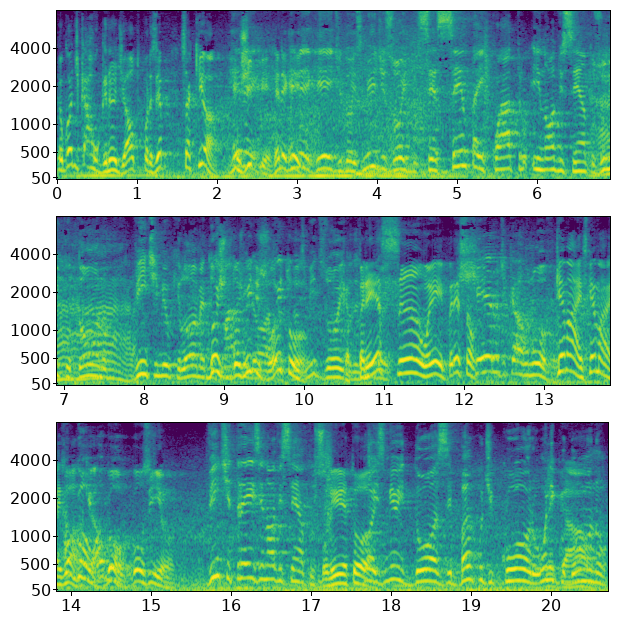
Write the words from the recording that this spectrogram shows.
Eu gosto de carro grande, alto, por exemplo. Isso aqui, ó. Um Jeep, Renegade. Renegade 2018, 64,900. Único dono, 20 mil quilômetros. Dois- maravilhoso. 2018? 2018. 2018. Pressão, hein? Pressão. Cheiro de carro novo. O que mais? que mais? Ó o gol, aqui, ó. o Gol, gol. golzinho. 23,900. Bonito. 2012, banco de couro, único Legal. dono,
